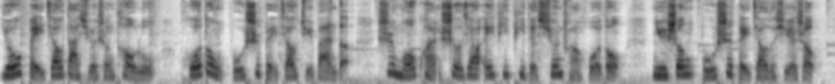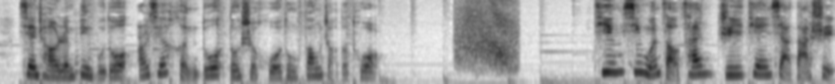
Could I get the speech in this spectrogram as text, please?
有北交大学生透露，活动不是北交举办的，是某款社交 APP 的宣传活动，女生不是北交的学生，现场人并不多，而且很多都是活动方找的托。听新闻早餐知天下大事。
